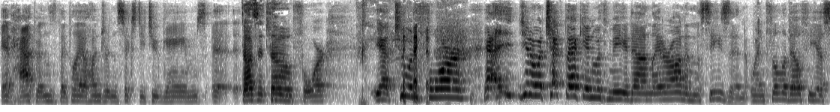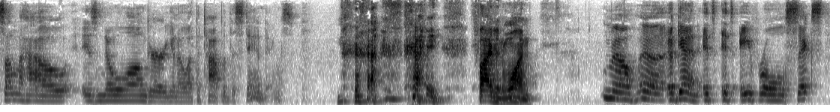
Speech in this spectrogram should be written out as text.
it happens. They play 162 games. Uh, Does it two though? Four. Yeah, two and four. yeah, you know what? Check back in with me, Don, later on in the season when Philadelphia somehow is no longer, you know, at the top of the standings. I mean, five and one. No, uh, again, it's it's April sixth,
